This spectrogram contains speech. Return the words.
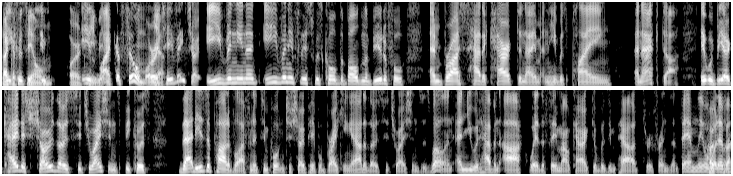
Like a film or a TV? like a film or Yeah. a TV show. Even in a even if this was called The Bold and the Beautiful and Bryce had a character name and he was playing an actor, it would be okay to show those situations because that is a part of life and it's important to show people breaking out of those situations as well. And and you would have an arc where the female character was empowered through friends and family or whatever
